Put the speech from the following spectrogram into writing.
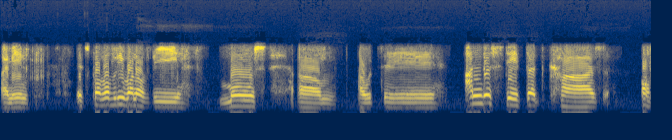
I mean, it's probably one of the most, um, I would say, understated cars of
